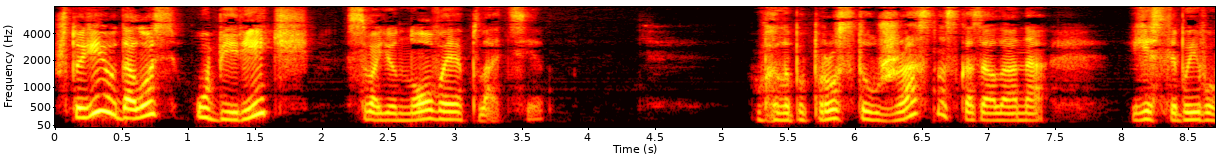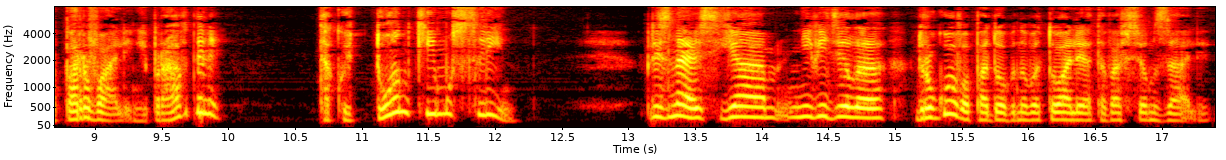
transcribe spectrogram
что ей удалось уберечь свое новое платье. «Было бы просто ужасно, — сказала она, — если бы его порвали, не правда ли? Такой тонкий муслин!» Признаюсь, я не видела другого подобного туалета во всем зале.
